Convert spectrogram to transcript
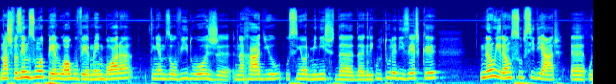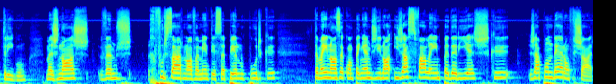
nós fazemos um apelo ao governo, embora tenhamos ouvido hoje na rádio o senhor ministro da, da Agricultura dizer que não irão subsidiar uh, o trigo, mas nós vamos reforçar novamente esse apelo porque também nós acompanhamos e, e já se fala em padarias que já ponderam fechar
